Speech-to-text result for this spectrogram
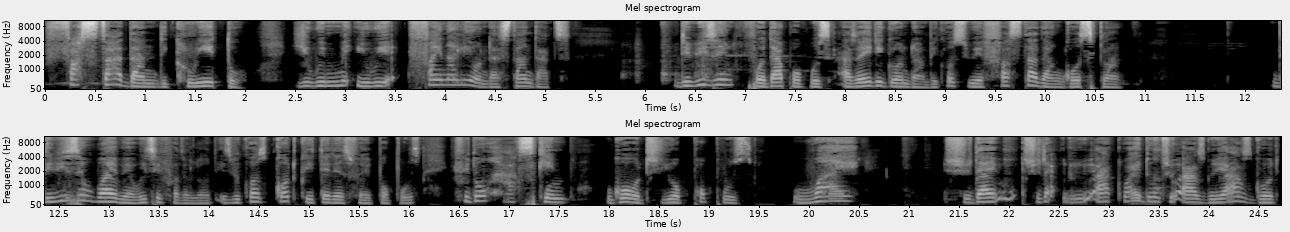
faster than the Creator, you will you will finally understand that the reason for that purpose has already gone down because you were faster than God's plan. The reason why we are waiting for the Lord is because God created us for a purpose. If you don't ask Him, God, your purpose, why should I should I why don't you ask? You ask God,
